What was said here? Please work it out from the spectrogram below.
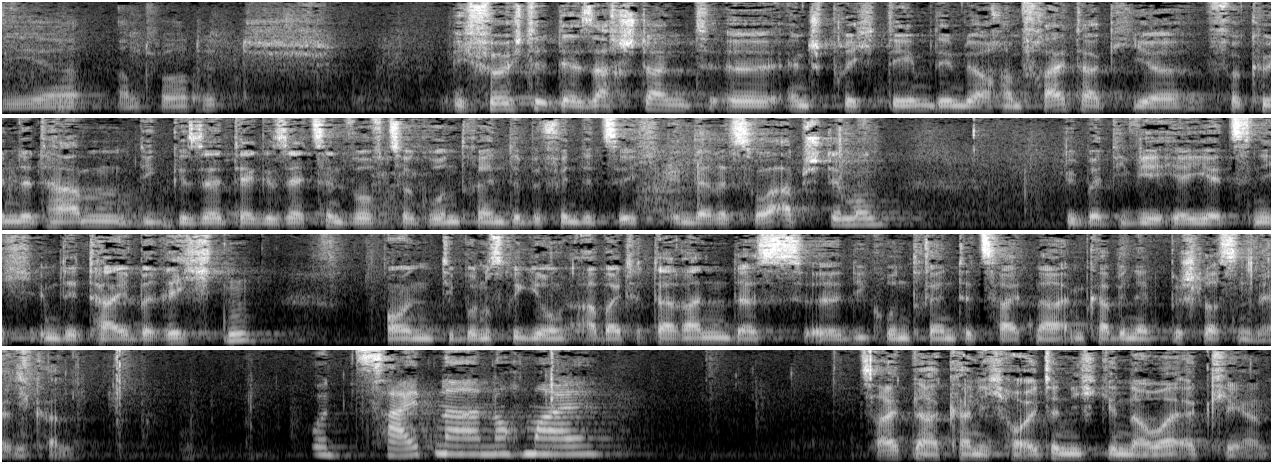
Wer antwortet? Ich fürchte, der Sachstand äh, entspricht dem, den wir auch am Freitag hier verkündet haben. Die, der Gesetzentwurf zur Grundrente befindet sich in der Ressortabstimmung, über die wir hier jetzt nicht im Detail berichten. Und die Bundesregierung arbeitet daran, dass äh, die Grundrente zeitnah im Kabinett beschlossen werden kann. Und zeitnah nochmal? Zeitnah kann ich heute nicht genauer erklären.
